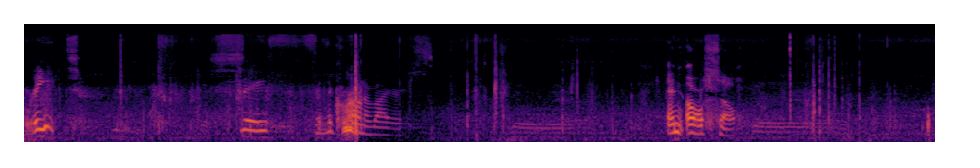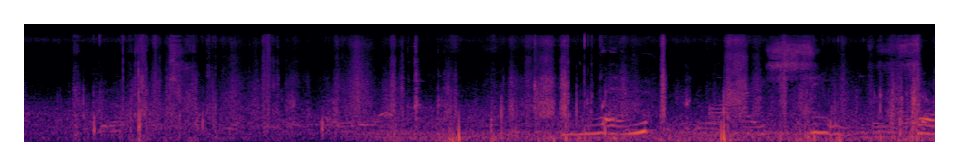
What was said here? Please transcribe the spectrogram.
great. Safe for the coronavirus. And also when I see some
